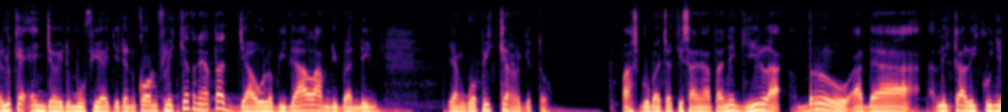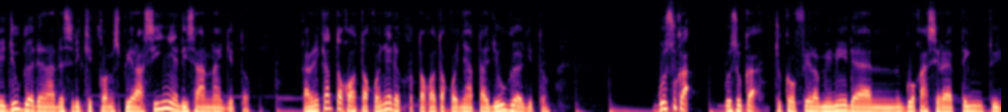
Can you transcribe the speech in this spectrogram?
Ya lu kayak enjoy the movie aja. Dan konfliknya ternyata jauh lebih dalam dibanding yang gue pikir gitu. Pas gue baca kisah nyatanya gila bro. Ada lika-likunya juga dan ada sedikit konspirasinya di sana gitu karena ini kan tokoh-tokohnya ada tokoh-tokoh nyata juga gitu. Gue suka gue suka cukup film ini dan gue kasih rating 7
